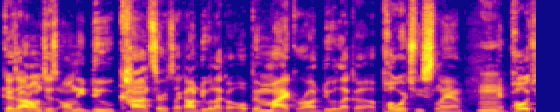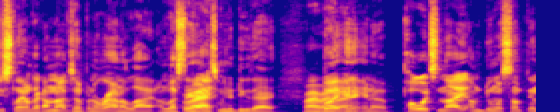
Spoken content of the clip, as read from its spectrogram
Because I don't just only do concerts. Like I'll do like an open mic or I'll do like a, a poetry slam. And poetry slams, like I'm not jumping around a lot unless they Mm. Right. ask me to do that. Right, right, but right. In, in a poet's night, I'm doing something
